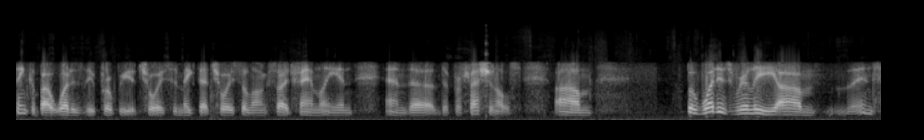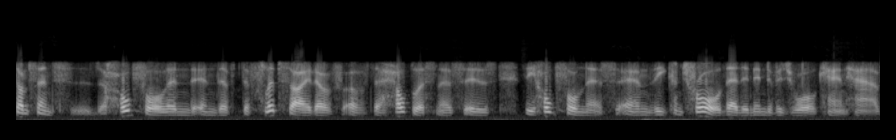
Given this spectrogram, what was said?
think about what is the appropriate choice and make that choice alongside family and and the the professionals. Um, but what is really um, in some sense hopeful and and the the flip side of of the helplessness is the hopefulness and the control that an individual can have.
